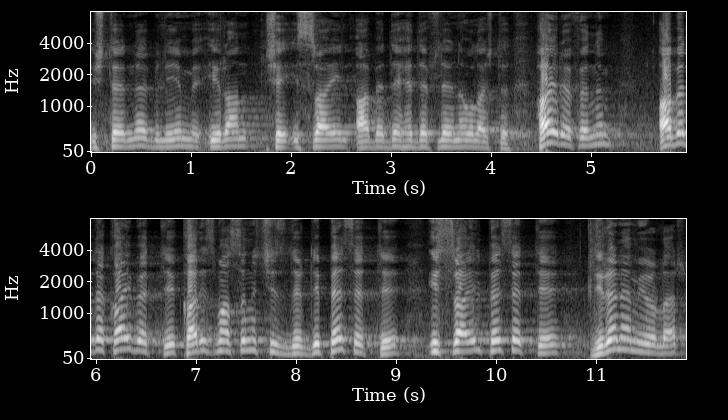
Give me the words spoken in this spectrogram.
İşte ne bileyim İran şey İsrail ABD hedeflerine ulaştı. Hayır efendim. ABD kaybetti, karizmasını çizdirdi, pes etti. İsrail pes etti. Direnemiyorlar.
